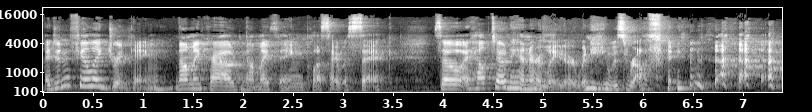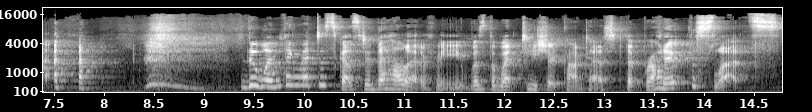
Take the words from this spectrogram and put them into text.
I didn't feel like drinking, not my crowd, not my thing, plus I was sick. So I helped out Anner later when he was ralphing. the one thing that disgusted the hell out of me was the wet t shirt contest that brought out the sluts.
